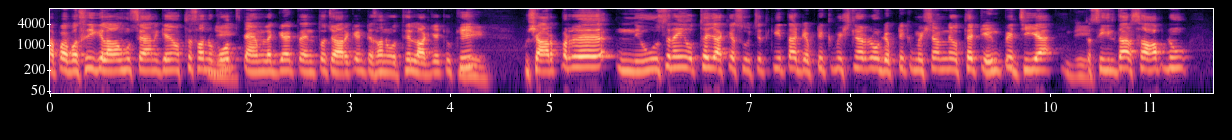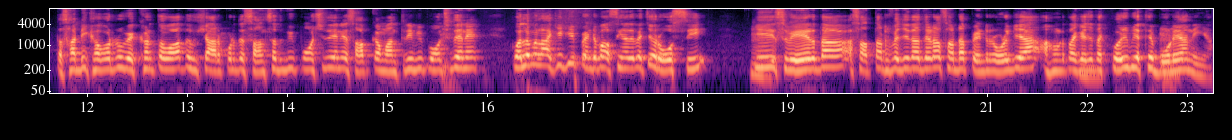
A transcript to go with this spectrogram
ਆਪਾਂ ਬਸੀ ਗੁਲਾਮ ਹੁਸੈਨ ਗਏ ਉੱਥੇ ਸਾਨੂੰ। ਬਹੁਤ ਟਾਈਮ ਲੱਗਿਆ 3 ਤੋਂ 4 ਘੰਟੇ ਸਾਨੂੰ ਉੱਥੇ ਲੱਗ ਗਏ ਕਿਉਂਕਿ ਹੁਸ਼ਿਆਰਪੁਰ ਨਿਊਜ਼ ਨੇ ਉੱਥੇ ਜਾ ਕੇ ਸੂਚਿਤ ਕੀਤਾ ਡਿਪਟੀ ਕਮਿਸ਼ਨਰ ਨੂੰ ਡਿਪਟੀ ਕਮਿਸ਼ਨਰ ਨੇ ਉੱਥੇ ਟੀਮ ਭੇਜੀ ਆ ਤਹਿਸੀਲਦਾਰ ਸਾਹਿਬ ਨੂੰ। ਤਾਂ ਸਾਡੀ ਖਬਰ ਨੂੰ ਵੇਖਣ ਤੋਂ ਬਾਅਦ ਹੁਸ਼ਿਆਰਪੁਰ ਦੇ ਸੰਸਦ ਵੀ ਪਹੁੰਚਦੇ ਨੇ ਸਾਬਕਾ ਮੰਤਰੀ ਵੀ ਪਹੁੰਚਦੇ ਨੇ। ਕੁੱਲ ਮਿਲਾ ਕੇ ਕਿ ਪਿੰਡ ਵਾਸੀਆਂ ਦੇ ਵਿੱਚ ਰੋਸ ਸੀ ਕਿ ਸਵੇਰ ਦਾ 7-8 ਵਜੇ ਦਾ ਜਿਹੜਾ ਸਾਡਾ ਪਿੰਡ ਰੁੜ ਗਿਆ ਹੁਣ ਤੱਕ ਅਜੇ ਤੱਕ ਕੋਈ ਵੀ ਇੱਥੇ ਬੋੜਿਆ ਨਹੀਂ ਆ।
